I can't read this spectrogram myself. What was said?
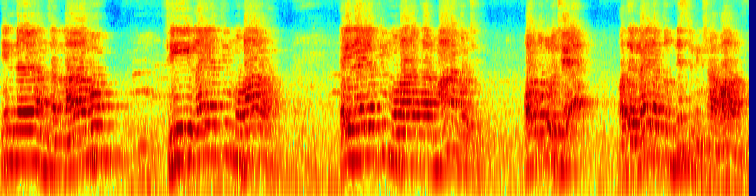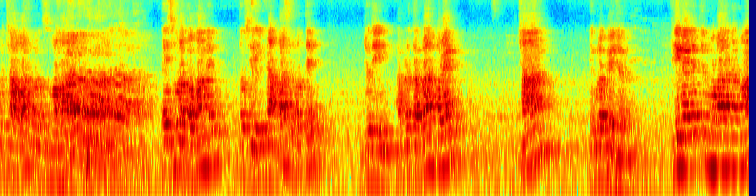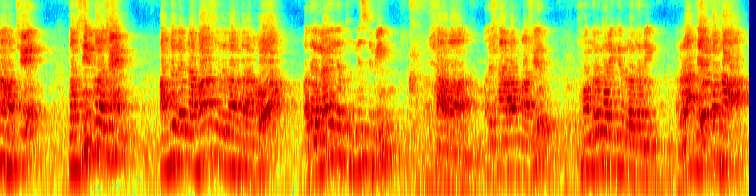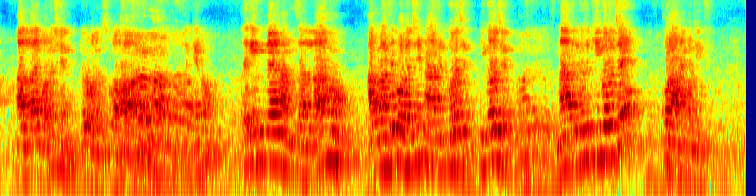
লাইলাতিন লাইলাতিন লাইলাতুন যদি আপনারা তাকরার করেন চান এগুলো পেয়ে যাবেন। ফি লাইলাতুল মুবারাকার মানে হচ্ছে তাফসীর করেছেন আব্দুল্লাহ ইবনে আব্বাস রাদিয়াল্লাহু তাআলা লাইলাতুন নিসফ মিন শাবান। মানে শাবান মাসের 15 তারিখের রজনী। রাতের কথা আল্লাহ বলেছেন জোরে বলেন সুবহানাল্লাহ। কেন? ইন্না আনজালনাহু। আল্লাহ যে বলেছে নাযিল করেছেন। কি করেছে নাযিল করেছে কি করেছে কোরআনে মাজিদ।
